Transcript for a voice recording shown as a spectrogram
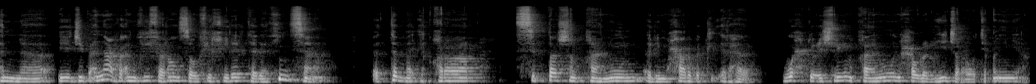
أن يجب أن نعرف أنه في فرنسا وفي خلال 30 سنة تم إقرار 16 قانون لمحاربة الإرهاب 21 قانون حول الهجرة وتقنينها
